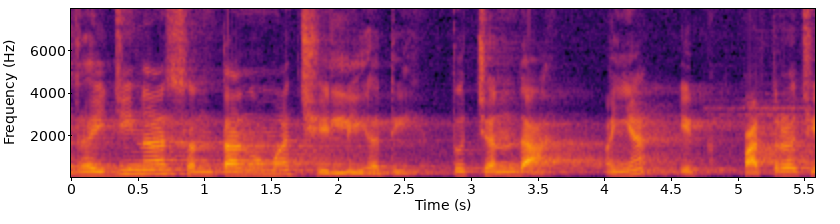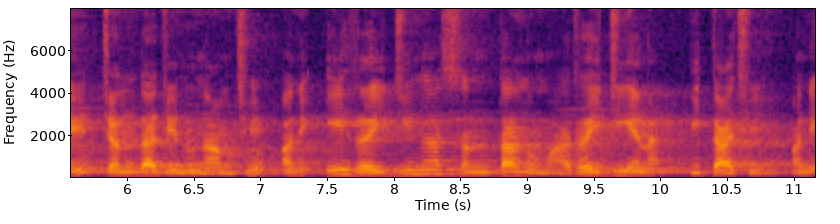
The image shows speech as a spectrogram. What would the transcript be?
રૈજીના સંતાનોમાં છેલ્લી હતી. તો ચંદા અહીંયા એક પાત્ર છે ચંદા જેનું નામ છે અને એ રૈજીના સંતાનોમાં, રૈજી એના પિતા છે અને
